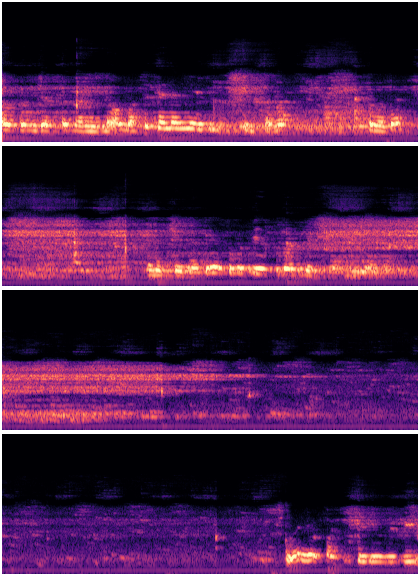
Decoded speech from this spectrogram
organizasyonların olması temelleyebilir inşallah. Bunu da böyle şeylerde yapılıp yapılabilir. Ve yapmak istediğimiz bir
